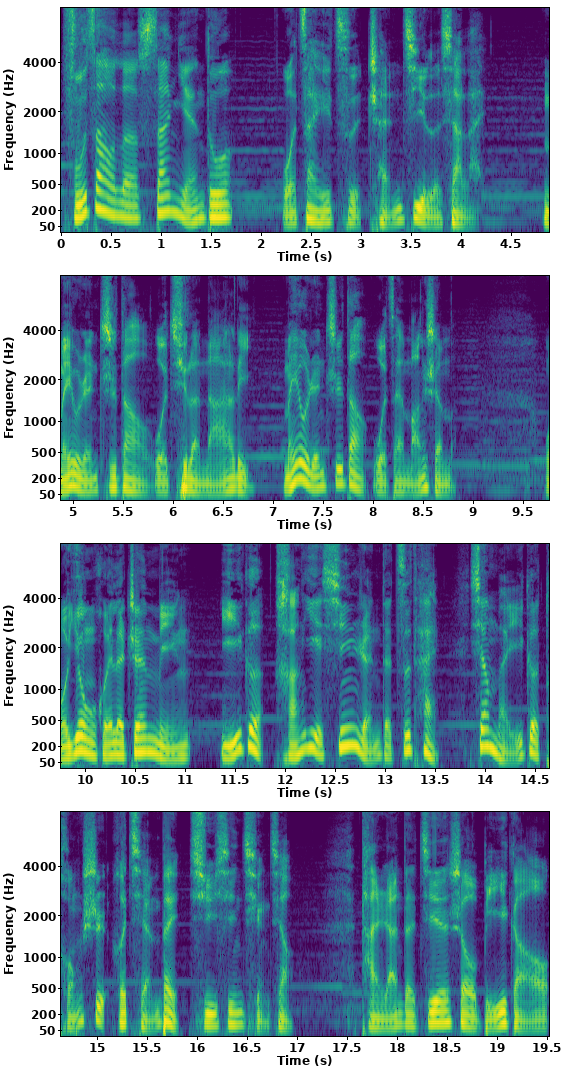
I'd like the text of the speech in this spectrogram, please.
浮躁了三年多，我再一次沉寂了下来。没有人知道我去了哪里，没有人知道我在忙什么。我用回了真名，以一个行业新人的姿态，向每一个同事和前辈虚心请教，坦然地接受笔稿，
